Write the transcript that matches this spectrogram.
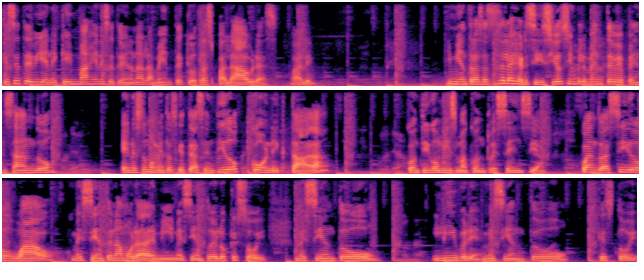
qué se te viene, qué imágenes se te vienen a la mente, qué otras palabras, ¿vale? Y mientras haces el ejercicio, simplemente ve pensando en estos momentos que te has sentido conectada contigo misma, con tu esencia. Cuando has sido, wow, me siento enamorada de mí, me siento de lo que soy, me siento libre, me siento que estoy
